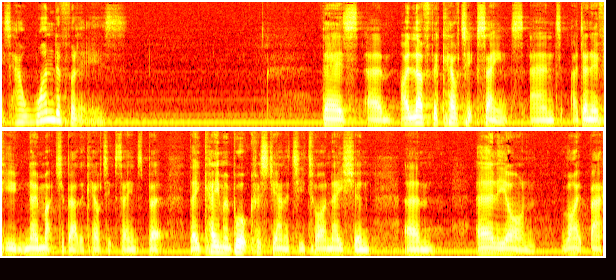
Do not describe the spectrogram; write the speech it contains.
is, how wonderful it is. There's, um, I love the Celtic saints, and I don't know if you know much about the Celtic saints, but they came and brought Christianity to our nation um, early on, right back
